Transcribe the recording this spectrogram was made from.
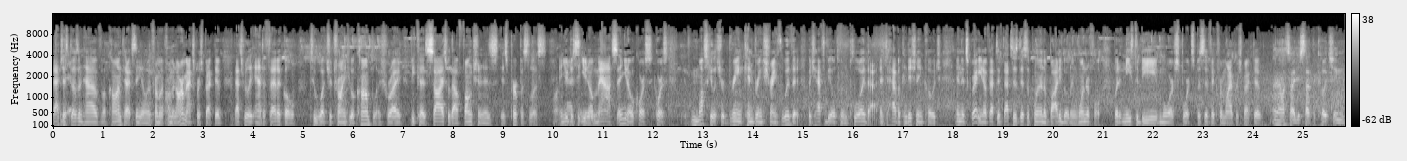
that just doesn't have a context, you know, and from a, from an RMAX perspective, that's really antithetical to what you're trying to accomplish, right? Because size without function is, is purposeless. And you're just, you know, mass, and you know, of course, of course, musculature bring can bring strength with it, but you have to be able to employ that and to have a conditioning coach. And it's great, you know, if that's if that's his discipline of bodybuilding, wonderful. But it needs to be more sport specific from my perspective. And also, I just thought the coaching.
